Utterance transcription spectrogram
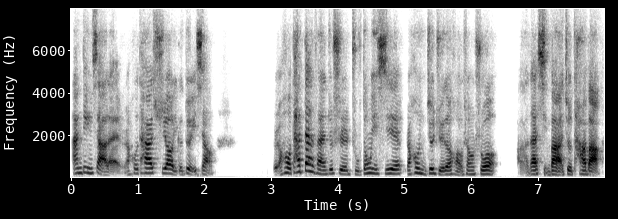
安定下来，然后他需要一个对象，然后他但凡就是主动一些，然后你就觉得好像说啊那行吧，就他吧，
